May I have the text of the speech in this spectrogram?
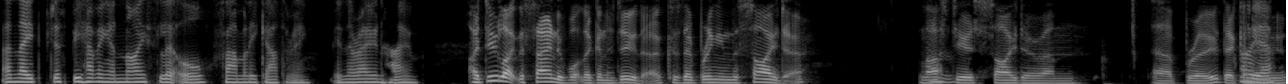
and they'd just be having a nice little family gathering in their own home. I do like the sound of what they're going to do though, because they're bringing the cider, last Mm. year's cider um, uh, brew. They're Oh, going to. yeah.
